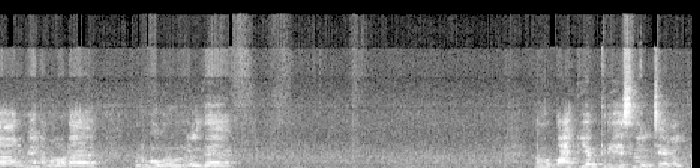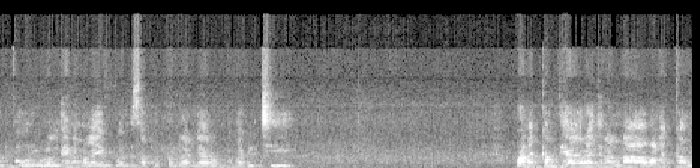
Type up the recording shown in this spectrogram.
எல்லாருமே நம்மளோட குடும்ப உறவுகள நம்ம பாக்கியம் கிரியேஷனல் சேனல் குடும்ப உறவுகள் தான் நம்ம லைவுக்கு வந்து சப்போர்ட் பண்ணுறாங்க ரொம்ப மகிழ்ச்சி. வணக்கம் தியாகராஜன் அண்ணா. வணக்கம்.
